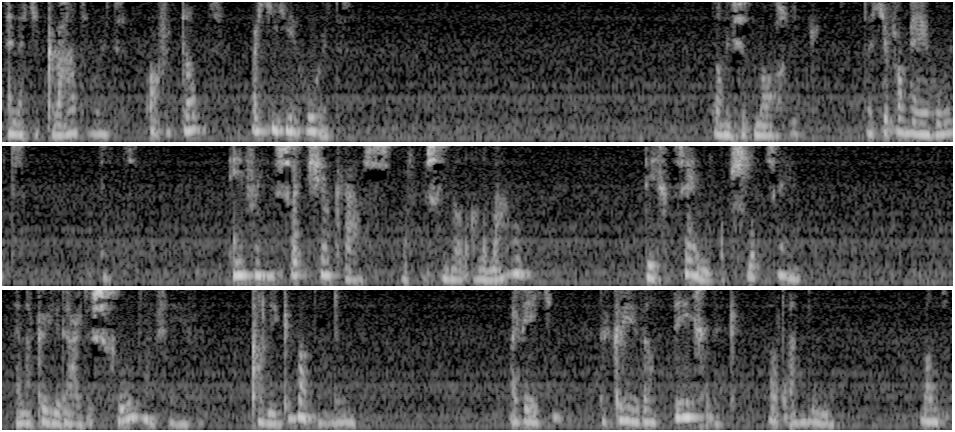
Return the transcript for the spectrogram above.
en dat je kwaad wordt over dat wat je hier hoort. Dan is het mogelijk dat je van mij hoort dat een van je chakra's, of misschien wel allemaal, dicht zijn, op slot zijn. En dan kun je daar de schuld aan geven. Kan ik er wat aan doen? Maar weet je, daar kun je wel degelijk wat aan doen. Want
